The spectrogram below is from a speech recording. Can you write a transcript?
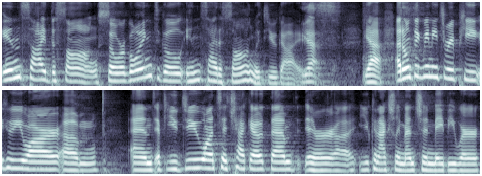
inside the song. So we're going to go inside a song with you guys. Yes. Yeah. I don't think we need to repeat who you are. Um, and if you do want to check out them, there, uh, you can actually mention maybe where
